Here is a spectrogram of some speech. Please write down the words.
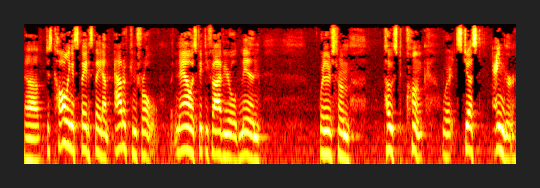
Uh, just calling a spade a spade. I'm out of control. But now, as 55 year old men, where there's from post punk, where it's just anger,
